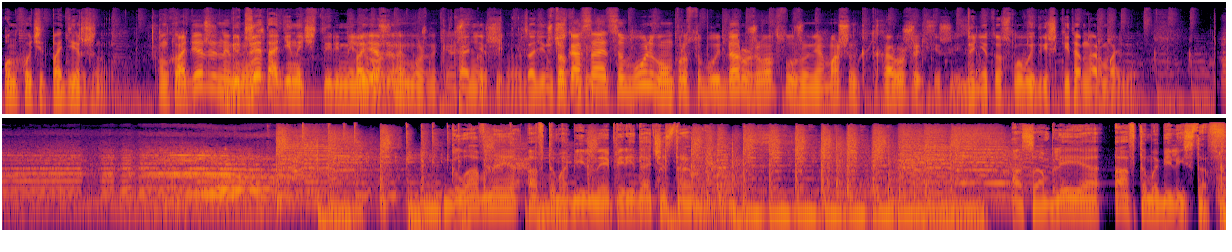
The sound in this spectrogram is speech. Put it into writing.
он хочет поддержанный. Он. Поддержанный Бюджет можно. 1,4 миллиона. Поддержанный можно, конечно, Конечно, купить. за 1,4. Что касается Volvo, он просто будет дороже в обслуживании, а машинка-то хорошая XC60. Да не то слово, и движки там нормальные. Главная автомобильная передача страны. Ассамблея автомобилистов.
